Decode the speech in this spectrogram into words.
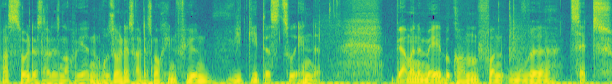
Was soll das alles noch werden? Wo soll das alles noch hinführen? Wie geht das zu Ende? Wir haben eine Mail bekommen von Uwe Z.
